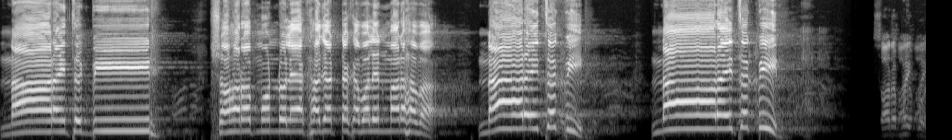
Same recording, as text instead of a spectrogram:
নারায় তকবীর সহরব মন্ডল এক হাজার টাকা বলেন মারহাবা। নারায় তকবীর নারায় তকবীর। সৌরভ ভাই কই?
